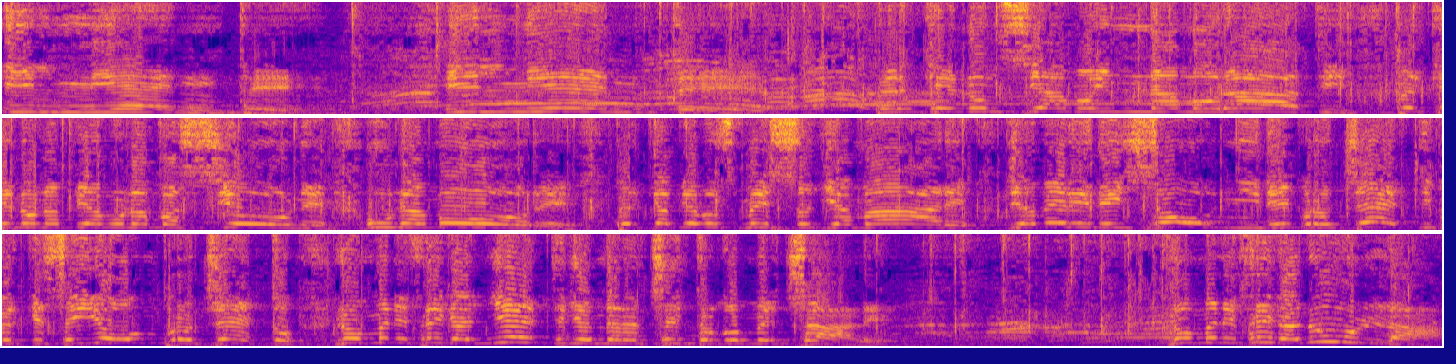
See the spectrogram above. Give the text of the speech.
il niente, il niente. Perché non siamo innamorati, perché non abbiamo una passione, un amore, perché abbiamo smesso di amare, di avere dei sogni, dei progetti, perché se io ho un progetto non me ne frega niente di andare al centro commerciale, non me ne frega nulla,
